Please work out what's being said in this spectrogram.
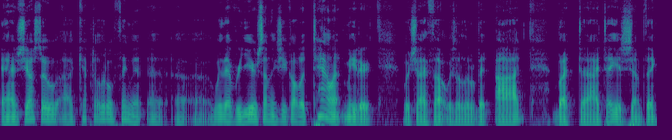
And she also uh, kept a little thing that, uh, uh, uh, with every year, something she called a talent meter, which I thought was a little bit odd. But uh, I tell you something,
